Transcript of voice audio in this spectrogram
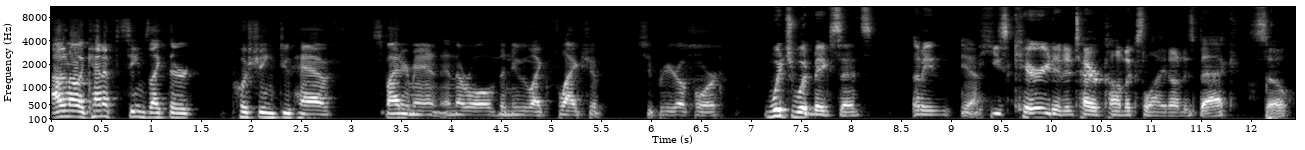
I don't know. It kind of seems like they're pushing to have Spider-Man in the role of the new like flagship superhero for. Which would make sense. I mean, Yeah. he's carried an entire comics line on his back, so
